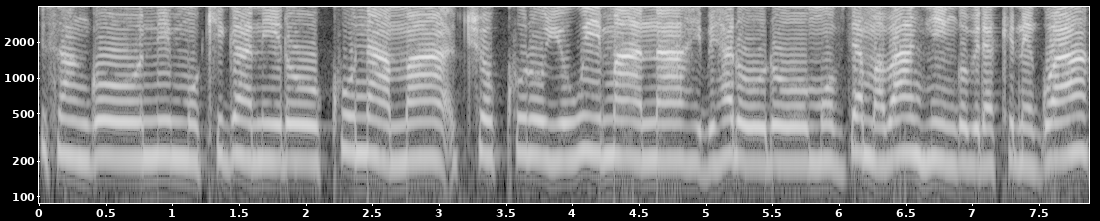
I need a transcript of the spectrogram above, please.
isango ni mu kiganiro ku nama cyo kuri uyu w'imana ibiharuro mu by'amabanki ngo birakenerwa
